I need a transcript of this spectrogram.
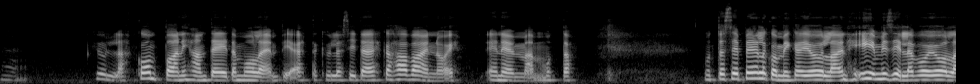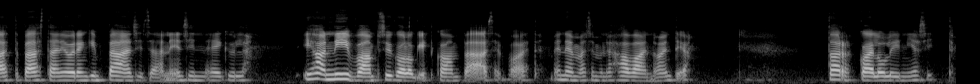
Hmm. Kyllä, komppaan ihan teitä molempia, että kyllä sitä ehkä havainnoi enemmän, mutta, mutta se pelko, mikä joillain ihmisillä voi olla, että päästään joidenkin pään sisään, niin sinne ei kyllä ihan niin vaan psykologitkaan pääse, vaan että enemmän semmoinen havainnointi ja tarkkailulinja sitten.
